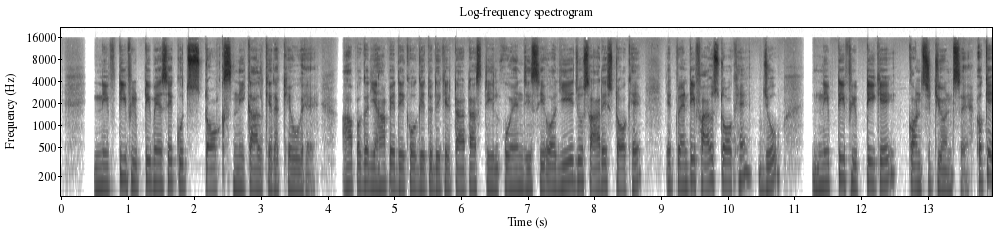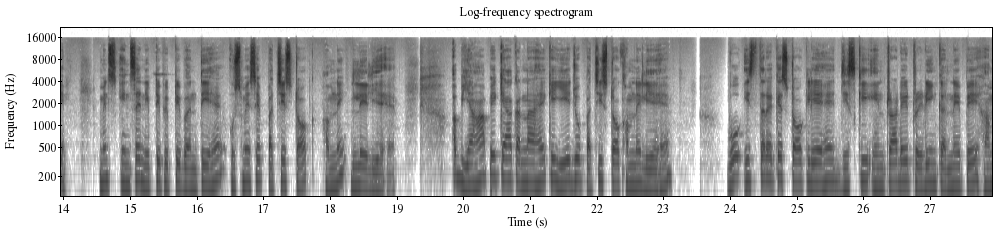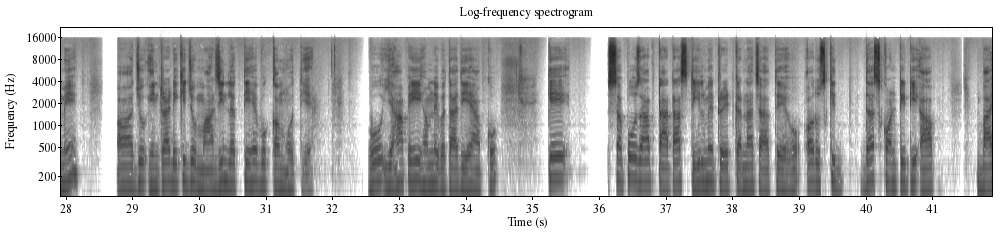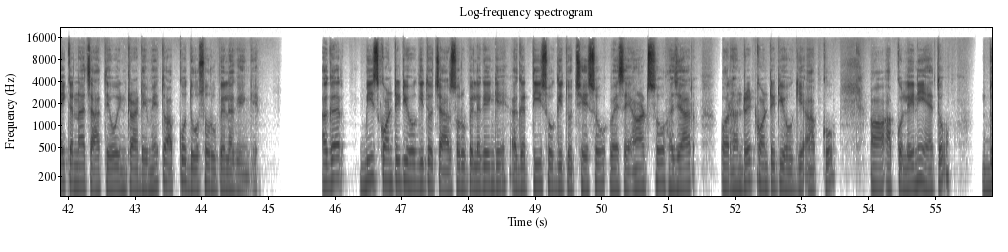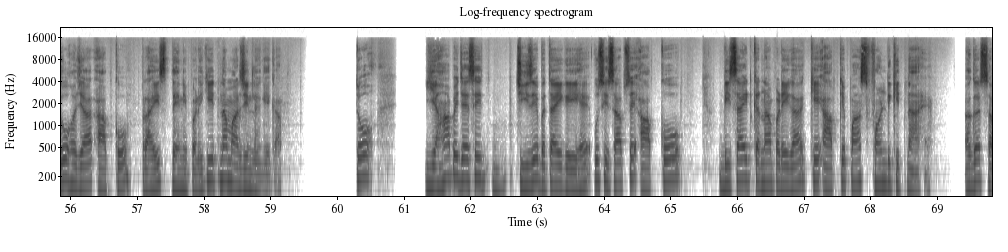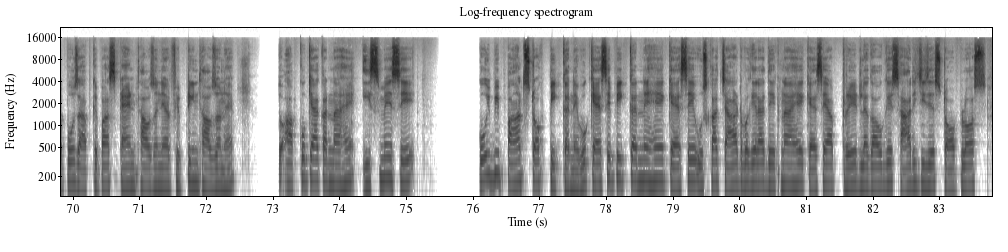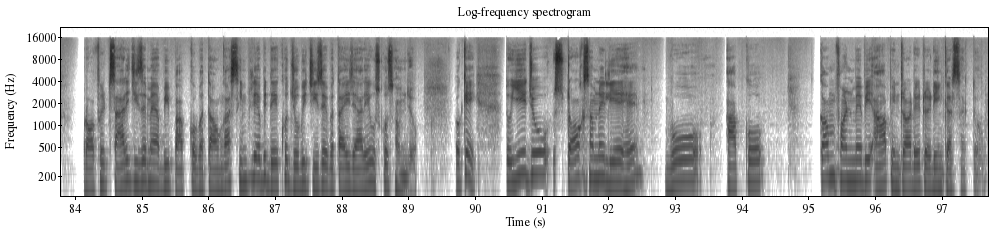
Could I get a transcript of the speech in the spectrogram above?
निफ्टी फिफ्टी में से कुछ स्टॉक्स निकाल के रखे हुए हैं। आप अगर यहाँ पे देखोगे तो देखिए टाटा स्टील ओएनजीसी और ये जो सारे स्टॉक है, ये ट्वेंटी फाइव स्टॉक हैं जो निफ्टी फिफ्टी के कॉन्स्टिट्यूंट्स हैं। ओके मीन्स इनसे निफ्टी फिफ्टी बनती है, उसमें से पच्चीस स्टॉक हमने ले लिए हैं। अब यहाँ पे क्या करना है कि ये जो 25 स्टॉक हमने लिए हैं, वो इस तरह के स्टॉक लिए हैं जिसकी इंट्राडे ट्रेडिंग करने पे हमें जो इंट्राडे की जो मार्जिन लगती है वो कम होती है। वो यहाँ पे ही हमने बता दिया है आपको कि सपोज़ आप टाटा स्टील में ट्रेड करना चाहते हो और उसकी दस क्वांटिटी आप बाई करना चाहते हो इंट्राडे में तो आपको दो सौ लगेंगे। अगर बीस क्वांटिटी होगी तो चार सौ रुपये लगेंगे अगर तीस होगी तो छः सौ वैसे आठ सौ हज़ार और हंड्रेड क्वांटिटी होगी आपको आ, आपको लेनी है तो दो हज़ार आपको प्राइस देनी पड़ेगी इतना मार्जिन लगेगा। तो यहाँ पे जैसे चीज़ें बताई गई है उस हिसाब से आपको डिसाइड करना पड़ेगा कि आपके पास फंड कितना है। अगर सपोज़ आपके पास टेन थाउज़ेंड या फिफ्टीन थाउज़ेंड है तो आपको क्या करना है इसमें से कोई भी पाँच स्टॉक पिक करने वो कैसे पिक करने हैं, कैसे उसका चार्ट वगैरह देखना है, कैसे आप ट्रेड लगाओगे, सारी चीज़ें स्टॉप लॉस प्रॉफिट सारी चीज़ें मैं अभी आपको बताऊँगा। सिंपली अभी देखो, जो भी चीज़ें बताई जा रही है, उसको समझो। ओके तो ये जो स्टॉक्स हमने लिए हैं, वो आपको कम फंड में भी आप इंट्राडे ट्रेडिंग कर सकते हो।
